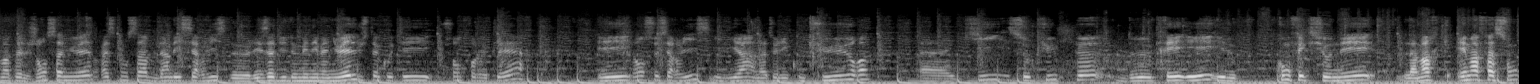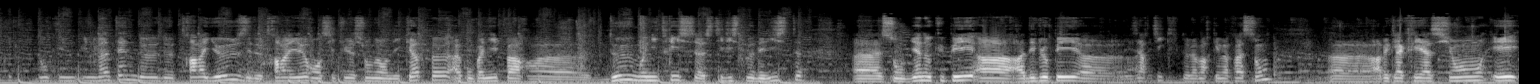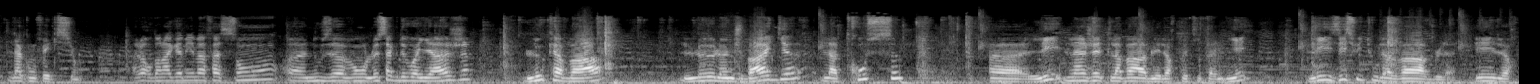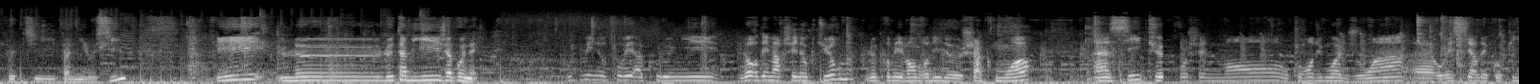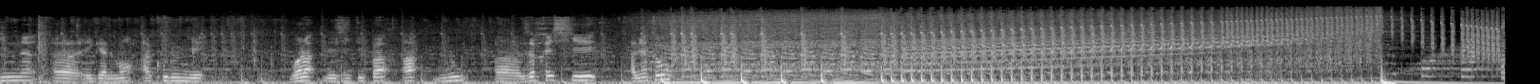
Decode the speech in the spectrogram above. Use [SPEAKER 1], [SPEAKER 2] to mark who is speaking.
[SPEAKER 1] m'appelle Jean-Samuel, responsable d'un des services de l'ESA du domaine Emmanuel, juste à côté du centre Leclerc. Et dans ce service, il y a un atelier couture euh, qui s'occupe de créer et de confectionner la marque Emma Façon. Donc une, vingtaine de, de, travailleuses et de travailleurs en situation de handicap, accompagnés par euh, deux monitrices stylistes modélistes, euh, sont bien occupés à, développer euh, les articles de la marque Façon euh, avec la création et la confection. Alors dans la gamme euh, nous avons le sac de voyage, le cabas, le lunch bag, la trousse, les lingettes lavables et leurs petits paniers, les essuie-tout lavables et leurs petits paniers aussi, et le tablier japonais. Vous pouvez nous trouver à Coulommiers lors des marchés nocturnes, le premier vendredi de chaque mois, ainsi que prochainement au courant du mois de juin euh, au vestiaire des copines, euh, également à Coulommiers. Voilà, n'hésitez pas à nous euh, apprécier. À bientôt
